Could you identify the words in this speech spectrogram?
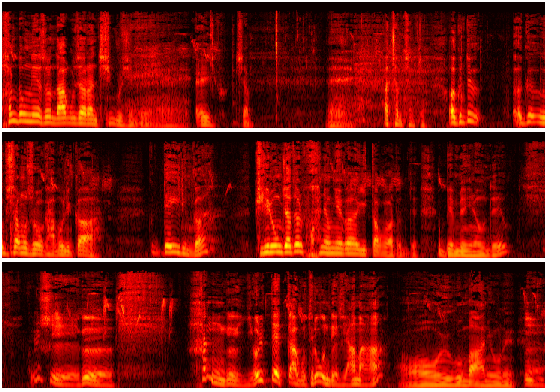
한 동네에서 나고 자란 친구신데. 에이구. 참. 에, 아, 참, 참, 참. 아, 근데, 아, 그 읍사무소 가보니까, 그 내일인가? 귀농자들 환영회가 있다고 하던데, 그몇 명이나 온대요? 글쎄, 그, 한, 그, 열대 까고 들어온 데지, 아마? 어이구, 많이 오네. 응.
